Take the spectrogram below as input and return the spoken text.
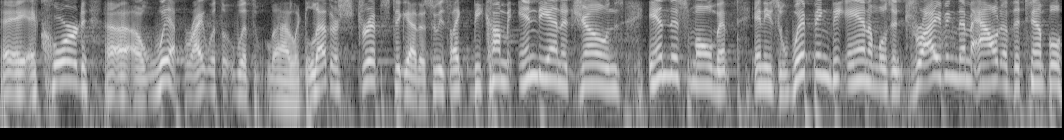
a, a cord, uh, a whip, right, with, with uh, like leather strips together. So he's like become Indiana Jones in this moment, and he's whipping the animals and driving them out of the temple.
